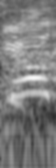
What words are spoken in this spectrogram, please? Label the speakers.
Speaker 1: What?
